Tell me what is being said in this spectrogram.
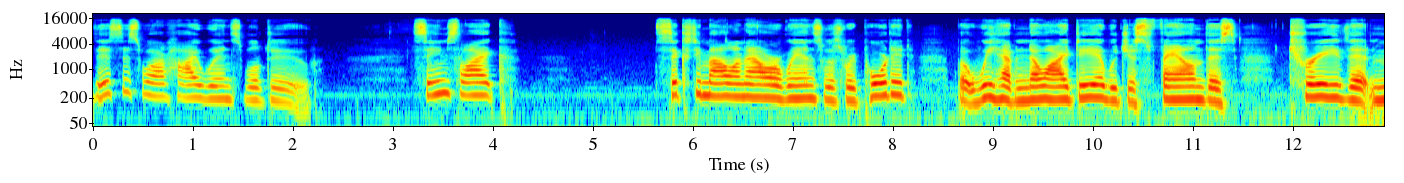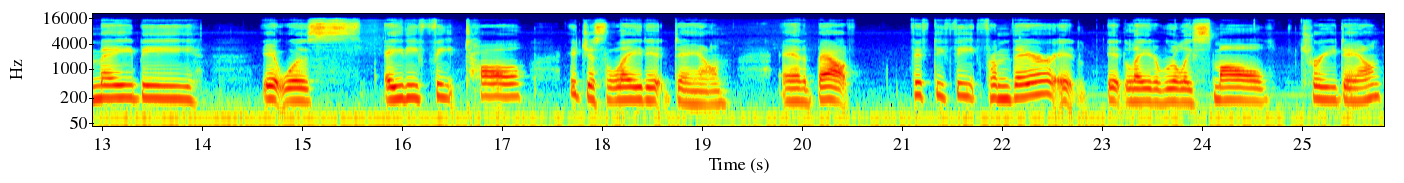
This is what high winds will do. Seems like 60 mile an hour winds was reported, but we have no idea. We just found this tree that maybe it was 80 feet tall. It just laid it down. And about 50 feet from there, it, it laid a really small tree down,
